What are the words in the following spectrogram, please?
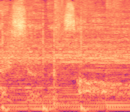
nation and fall.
